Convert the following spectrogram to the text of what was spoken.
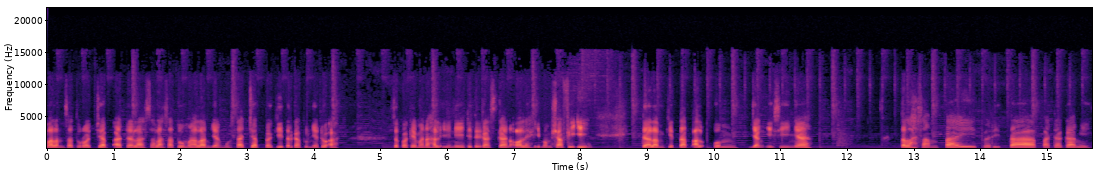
malam satu Rojab adalah salah satu malam yang mustajab bagi terkabulnya doa. Sebagaimana hal ini ditegaskan oleh Imam Syafi'i dalam kitab Al-Um yang isinya telah sampai berita pada kami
